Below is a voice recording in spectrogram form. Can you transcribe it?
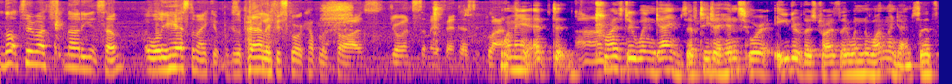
Not too much known against him. Well, he has to make it because apparently, if you score a couple of tries, you're instantly a fantastic player. Well, I mean, it, it, Um, tries do win games. If TJ hadn't scored either of those tries, they wouldn't have won the game. So that's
